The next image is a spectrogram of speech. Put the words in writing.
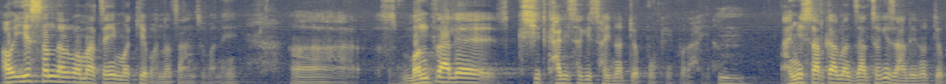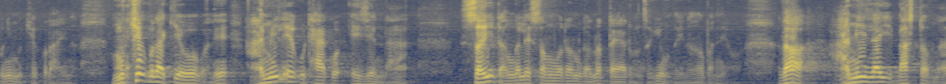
अब यस सन्दर्भमा चाहिँ म के भन्न चाहन्छु भने मन्त्रालय सिट खाली छ कि छैन त्यो मुख्य कुरा होइन। हामी सरकारमा जान्छौँ कि जाँदैनौँ त्यो पनि मुख्य कुरा होइन। मुख्य कुरा के हो भने हामीले उठाएको एजेन्डा सही ढङ्गले सम्बोधन गर्न तयार हुन्छ कि हुँदैन भन्ने हो। र हामीलाई वास्तवमा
